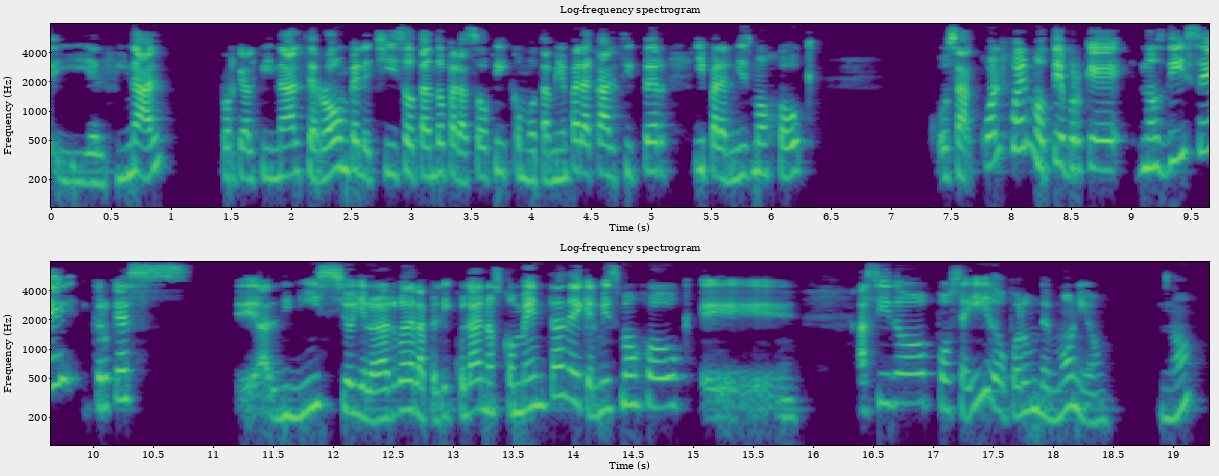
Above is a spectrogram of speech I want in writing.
y el final, porque al final se rompe el hechizo tanto para Sophie como también para Calcifer y para el mismo Hawk. O sea, ¿cuál fue el motivo? Porque nos dice, creo que es eh, al inicio y a lo largo de la película, nos comenta de que el mismo Hawk eh, ha sido poseído por un demonio, ¿no?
